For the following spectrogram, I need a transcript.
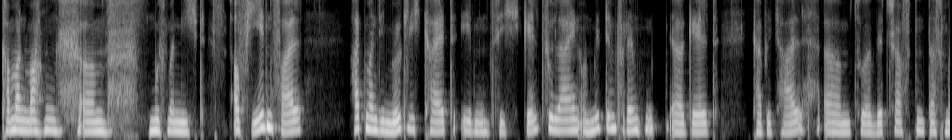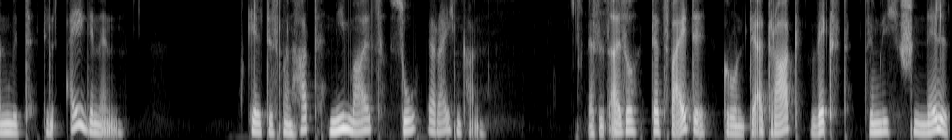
Kann man machen, ähm, muss man nicht. Auf jeden Fall hat man die Möglichkeit, eben sich Geld zu leihen und mit dem fremden äh, Geld Kapital ähm, zu erwirtschaften, dass man mit den eigenen Geld, das man hat, niemals so erreichen kann. Das ist also der zweite Grund. Der Ertrag wächst ziemlich schnell.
